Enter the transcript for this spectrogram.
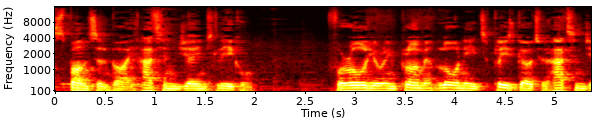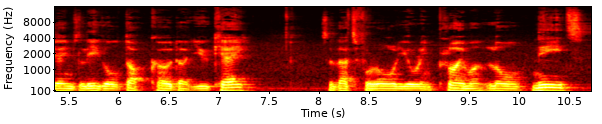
sponsored by Hatton James Legal. For all your employment law needs, please go to hattonjameslegal.co.uk. So that's for all your employment law needs.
